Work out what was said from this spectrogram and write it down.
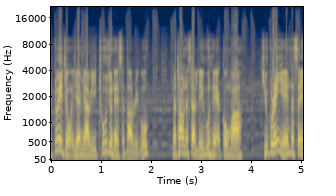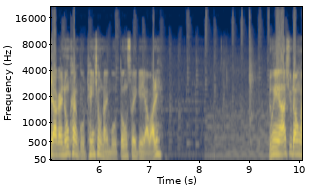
အတွေ့အကြုံအများများပြီးထိုးချွန်တဲ့စစ်သားတွေကို2024ခုနှစ်အကုန်မှာယူကရိန်းရဲ့20ရာခိုင်နှုန်းခန့်ကိုထိန်းချုပ်နိုင်ဖို့သုံးစွဲခဲ့ရပါတယ်။လူဝင်အားရှုထောင့်က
